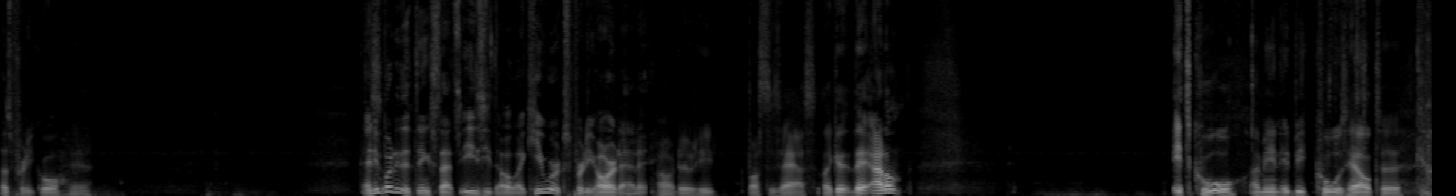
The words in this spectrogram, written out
That's pretty cool. yeah. Anybody that thinks that's easy though, like he works pretty hard at it. Oh, dude, he bust his ass. Like uh, they, I don't. It's cool. I mean, it'd be cool as hell to God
